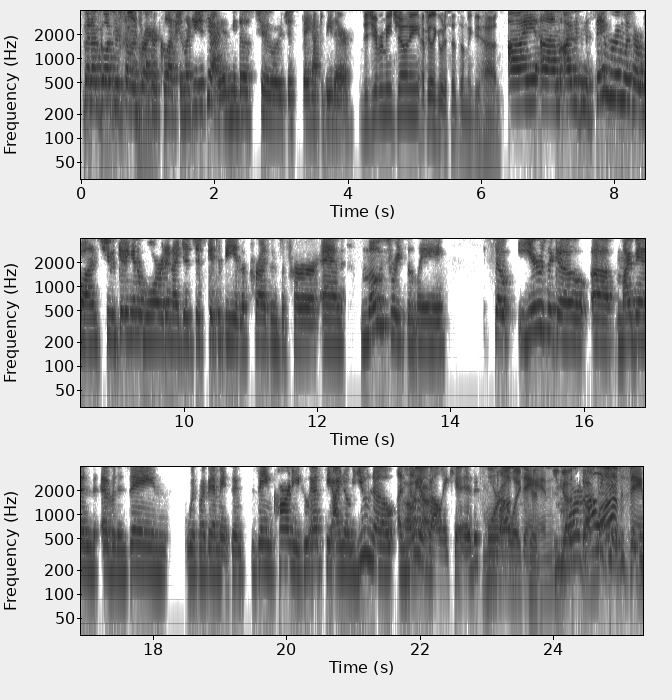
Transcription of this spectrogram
But I'm going through someone's record collection. Like you just, yeah. I mean, those two are just they have to be there. Did you ever meet Joni? I feel like you would have said something you had. I um I was in the same room with her once. She was getting an award, and I did just get to be in the presence of her. And most recently, so years ago, uh, my band Evan and Zane with my bandmate Zane, Zane Carney, who SC I know you know oh, another yeah. Valley kid. More Love LA Zane. kids. You gotta More stop. Valley Love kids. Zane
